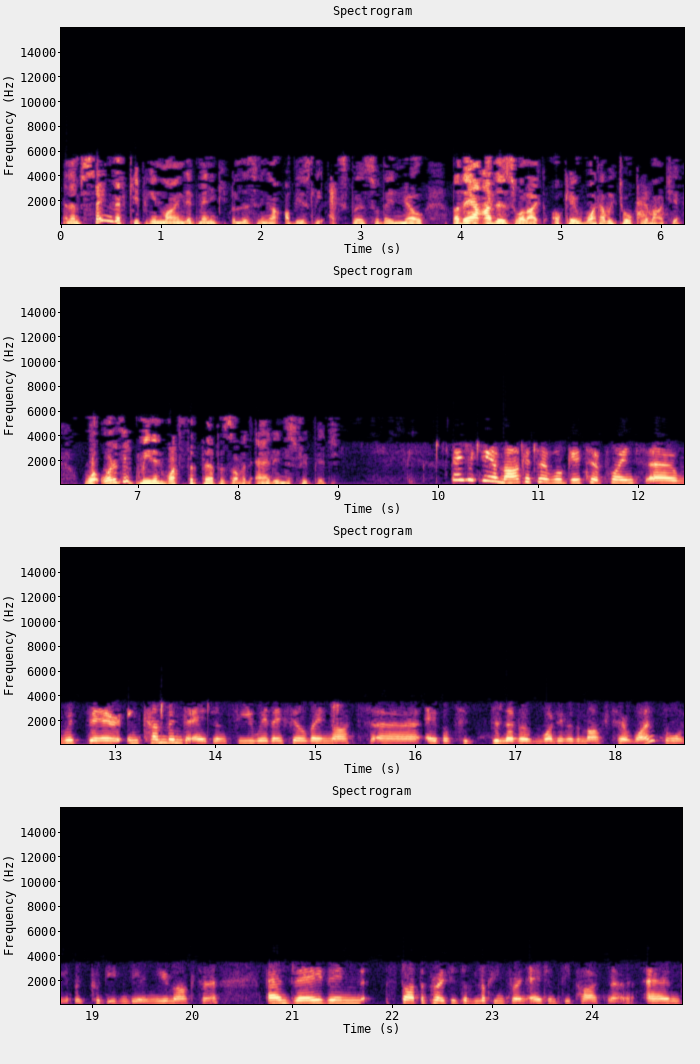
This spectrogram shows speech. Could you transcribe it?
And I'm saying that keeping in mind that many people listening are obviously experts, so they know. But there are others who are like, okay, what are we talking about here? What, what does it mean and what's the purpose of an ad industry pitch? Basically, a marketer will get to a point uh, with their incumbent agency where they feel they're not uh, able to deliver whatever the marketer wants, or it could even be a new marketer, and they then start the process of looking for an agency partner. And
